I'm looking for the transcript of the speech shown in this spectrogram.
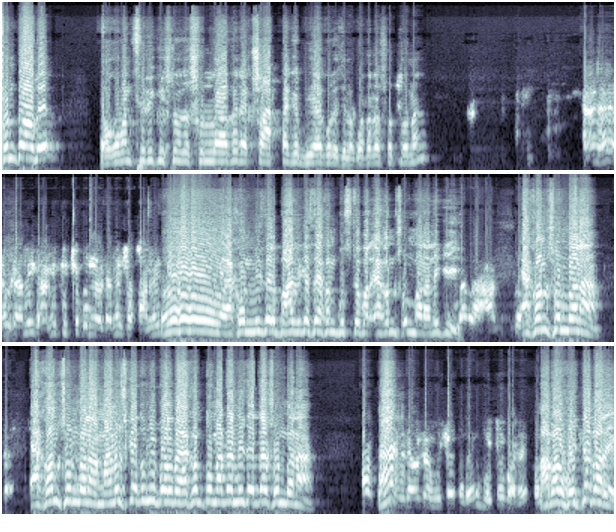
শুনতে হবে। ভগবান শ্রীকৃষ্ণ যে ষোলো হাজার একশো আটটাকে বিয়ে করেছিল কথাটা সত্য না? হ্যাঁ হ্যাঁ ওটা আমি আমি কিছু করব না, ওটা আমি আমি ও এখন নিজের বাস গেছে এখন বুঝতে পার এখন শুনবা না নাকি? এখন শুনবা না। এখন শুনবা না। মানুষকে তুমি বলবে এখন তোমারটা নিজেরটা শুনবা না। হ্যাঁ? আবার হইতে পারে।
